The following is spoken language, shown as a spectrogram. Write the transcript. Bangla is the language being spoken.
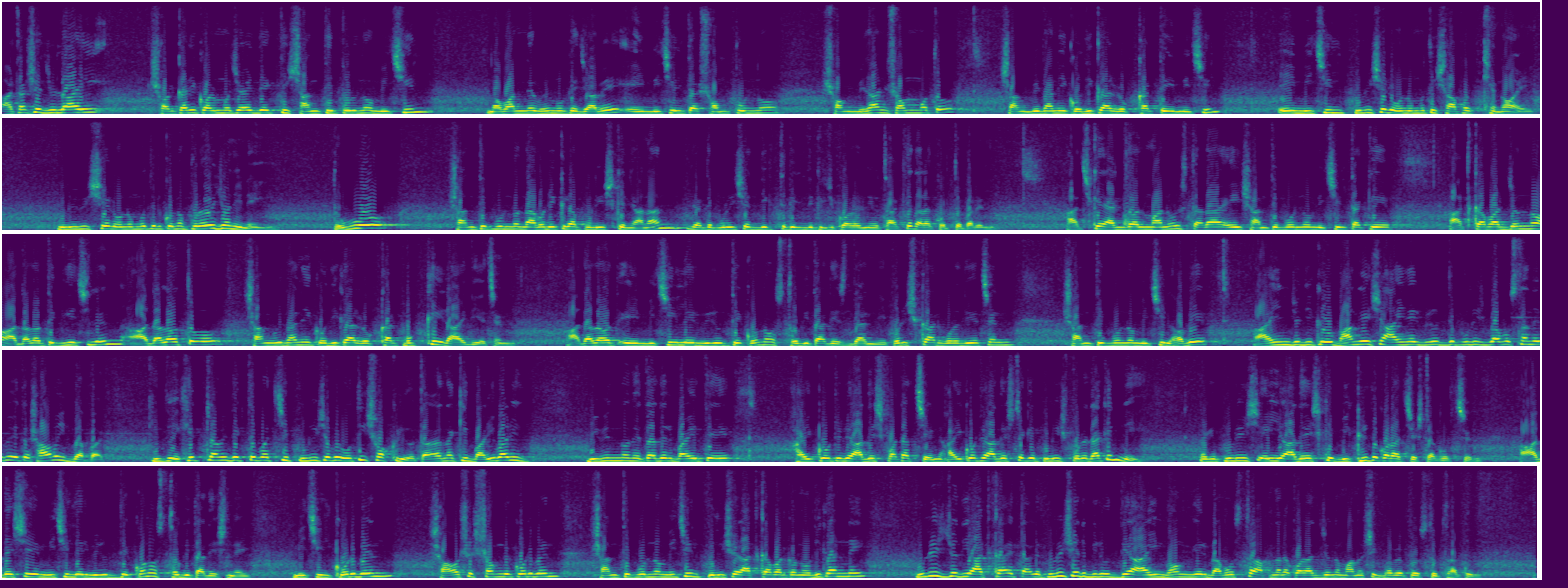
আঠাশে জুলাই সরকারি কর্মচারীদের একটি শান্তিপূর্ণ মিছিল নবান্নের অভিমুখে যাবে। এই মিছিলটা সম্পূর্ণ সংবিধান সম্মত সাংবিধানিক অধিকার রক্ষার্থে এই মিছিল। এই মিছিল পুলিশের অনুমতি সাপেক্ষে নয়। পুলিশের অনুমতির কোনো প্রয়োজনই নেই। তবুও শান্তিপূর্ণ নাগরিকরা পুলিশকে জানান, যাতে পুলিশের দিক থেকে যদি কিছু করণীয় থাকে, তারা করতে পারেন। আজকে একদল মানুষ তারা এই শান্তিপূর্ণ মিছিলটাকে আটকাবার জন্য আদালতে গিয়েছিলেন। আদালতও সাংবিধানিক অধিকার রক্ষার পক্ষেই রায় দিয়েছেন। আদালত এই মিছিলের বিরুদ্ধে কোনো স্থগিতাদেশ দেননি। পরিষ্কার বলে দিয়েছেন, শান্তিপূর্ণ মিছিল হবে। আইন যদি কেউ ভাঙে, সে আইনের বিরুদ্ধে পুলিশ ব্যবস্থা নেবে, এটা স্বাভাবিক ব্যাপার। কিন্তু এক্ষেত্রে আমি দেখতে পাচ্ছি পুলিশ এবার অতি সক্রিয়। তারা নাকি বাড়ি বাড়ি বিভিন্ন নেতাদের বাড়িতে হাইকোর্টের আদেশ পাঠাচ্ছেন। হাইকোর্টের আদেশটাকে পুলিশ পড়ে দেখেননি? নাকি পুলিশ এই আদেশকে বিকৃত করার চেষ্টা করছেন? আদেশে মিছিলের বিরুদ্ধে কোনো স্থগিতাদেশ নেই। মিছিল করবেন, সাহসের সঙ্গে করবেন, শান্তিপূর্ণ মিছিল, পুলিশের আটকাবার কোনো অধিকার নেই। পুলিশ যদি আটকায়, তাহলে পুলিশের বিরুদ্ধে আইন ভঙ্গের ব্যবস্থা আপনারা করার জন্য মানসিকভাবে প্রস্তুত থাকুন।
